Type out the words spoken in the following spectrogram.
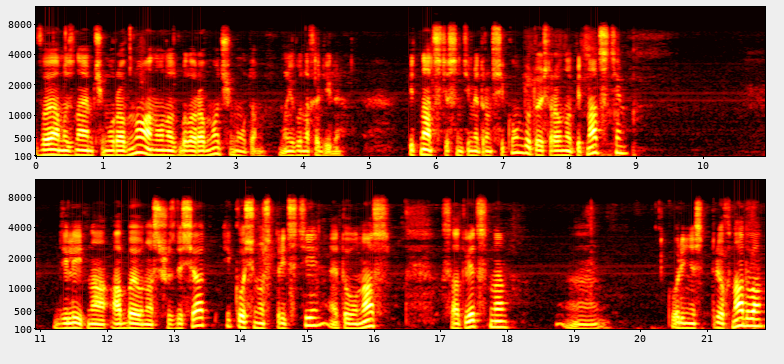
ВА мы знаем, чему равно. Оно у нас было равно чему там. Мы его находили. 15 сантиметрам в секунду, то есть равно 15. Делить на АБ у нас 60. И косинус 30 это у нас, соответственно, корень из 3 на 2.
